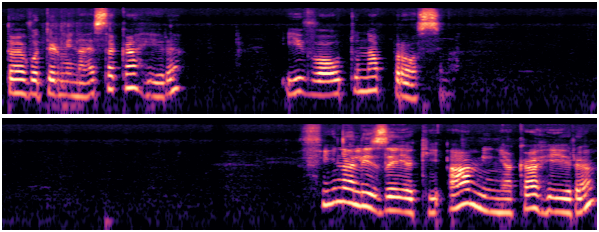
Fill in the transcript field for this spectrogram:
Então, eu vou terminar essa carreira e volto na próxima. Finalizei aqui a minha carreira.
